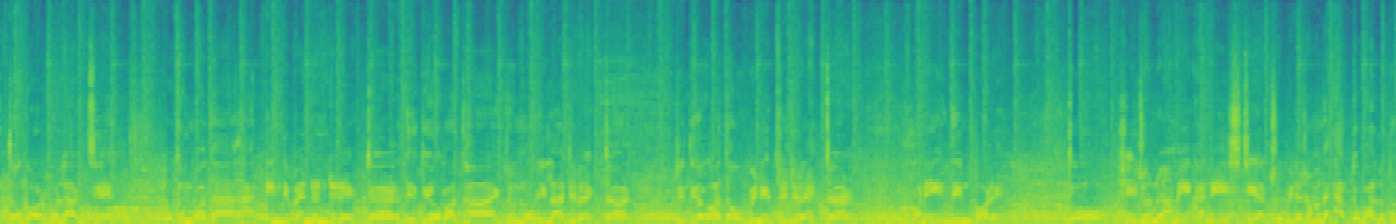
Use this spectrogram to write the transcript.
এত গর্ব লাগছে। প্রথম কথা ইন্ডিপেন্ডেন্ট ডিরেক্টর দ্বিতীয় কথা, একজন মহিলা ডিরেক্টর তৃতীয় কথা, অভিনেত্রী ডিরেক্টর অনেক দিন পরে তো সেই জন্য আমি এখানে এসেছি আর ছবিটা সম্বন্ধে এত ভালো তো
